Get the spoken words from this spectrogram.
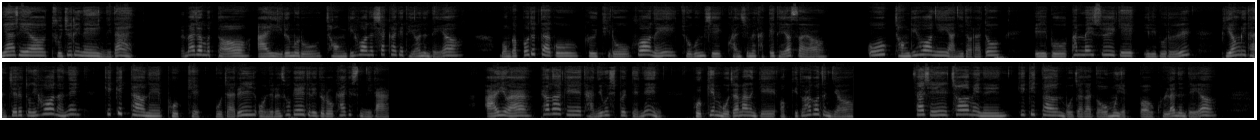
안녕하세요. 두줄이네입니다. 얼마 전부터 아이 이름으로 정기 후원을 시작하게 되었는데요. 뭔가 뿌듯하고 그 뒤로 후원에 조금씩 관심을 갖게 되었어요. 꼭 정기 후원이 아니더라도 일부 판매 수익의 일부를 비영리 단체를 통해 후원하는 키키타운의 볼캡 모자를 오늘은 소개해 드리도록 하겠습니다. 아이와 편하게 다니고 싶을 때는 볼캡 모자만한 게 없기도 하거든요. 사실 처음에는 키키타운 모자가 너무 예뻐 골랐는데요.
